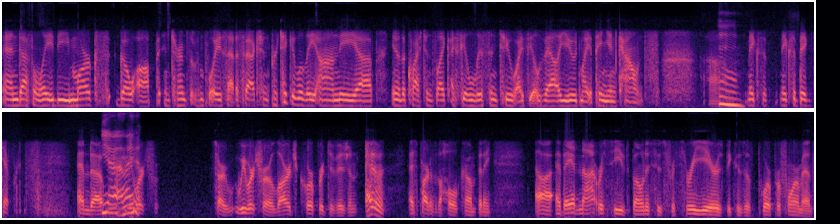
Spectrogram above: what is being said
and definitely the marks go up in terms of employee satisfaction, particularly on the uh, you know the questions like I feel listened to, I feel valued, my opinion counts. Uh, mm. Makes a makes a big difference. And uh, yeah, we, and we I, worked. For, sorry, we worked for a large corporate division as part of the whole company. Uh, they had not received bonuses for three years because of poor performance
